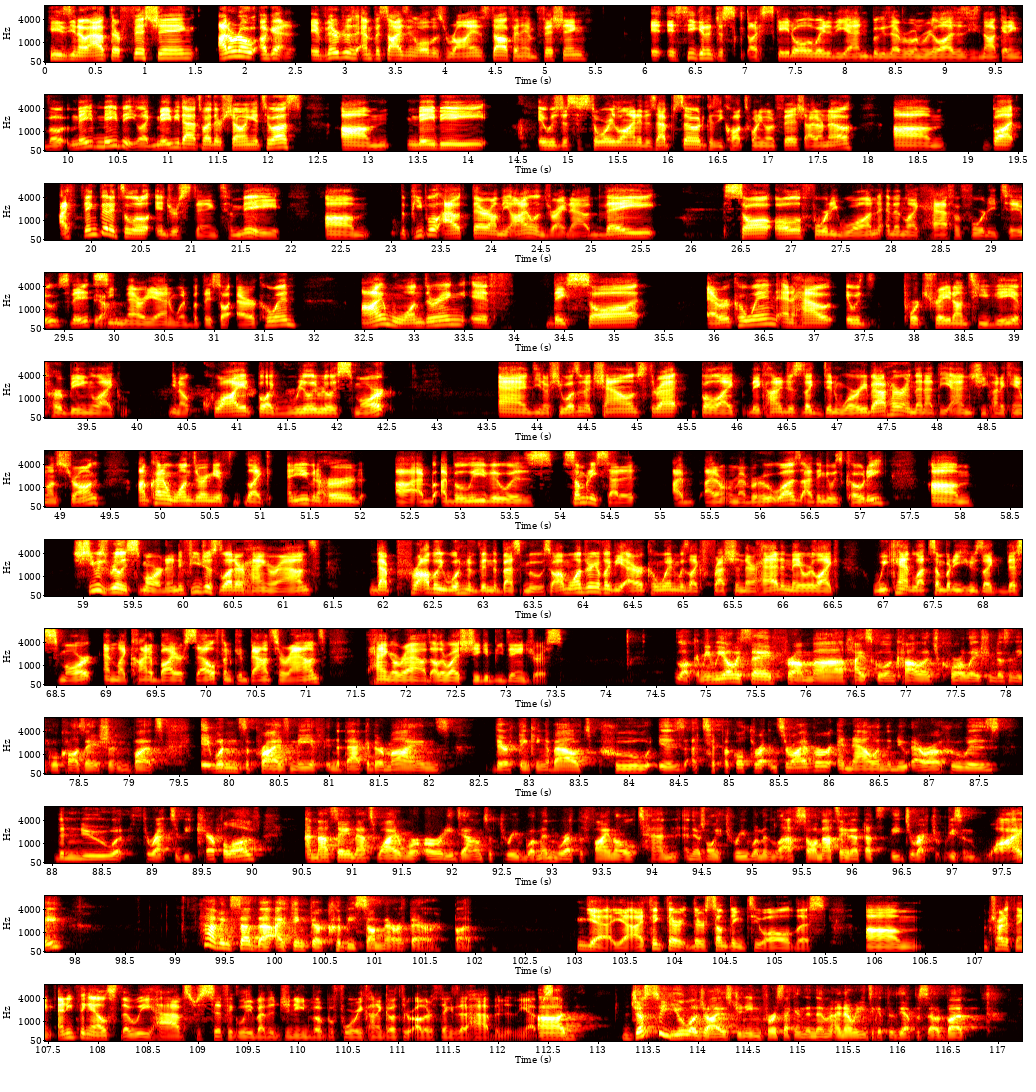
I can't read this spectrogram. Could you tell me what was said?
He's you know out there fishing. I don't know. Again, if they're just emphasizing all this Ryan stuff and him fishing, is he gonna just like skate all the way to the end because everyone realizes he's not getting vote? Maybe, maybe like maybe that's why they're showing it to us. Um, maybe it was just a storyline of this episode because he caught 21 fish. I don't know. Um, but I think that it's a little interesting to me. Um, the people out there on the islands right now, they saw all of 41 and then like half of 42. So they didn't yeah. see Maryanne win, but they saw Erika win. I'm wondering if they saw Erika win and how it was portrayed on TV of her being like, you know, quiet, but like really, really smart. And, you know, she wasn't a challenge threat, but like they kind of just like didn't worry about her. And then at the end, she kind of came on strong. I'm kind of wondering if like, and you even heard, uh, I, I believe it was somebody said it I I don't remember who it was. I think it was Cody. Um, she was really smart, and if you just let her hang around, that probably wouldn't have been the best move. So I'm wondering if like the Erika win was like fresh in their head, and they were like, we can't let somebody who's like this smart and like kind of by herself and could bounce around hang around. Otherwise, she could be dangerous. Look, I mean, we always say from uh, high school and college, correlation doesn't equal causation, but it wouldn't surprise me if in the back of their minds they're thinking about who is a typical threat and survivor, and now in the new era, who is the new threat to be careful of. I'm not saying that's why we're already down to three women. We're at the final 10 and there's only three women left. So I'm not saying that that's the direct reason why. Having said that, I think there could be some merit there, but yeah, yeah, I think there there's something to all of this. Um I'm trying to think anything else that we have specifically about the Jeanine vote before we kind of go through other things that happened in the episode. Uh, just to eulogize Jeanine for a second, and then I know we need to get through the episode, but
